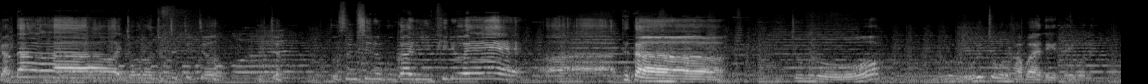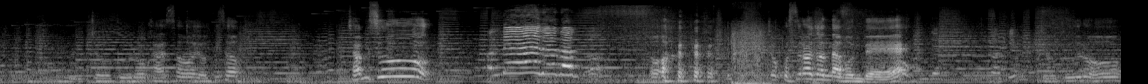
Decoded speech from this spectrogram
간다. 이쪽으로 쭉쭉쭉쭉. 이쪽 또숨 쉬는 구간이 필요해. 아, 됐다. 이쪽으로 이걸 오른쪽으로 가봐야 되겠다 이번에. 오른쪽으로 가서 여기서 잠수. 안돼. 어, 어, 쪼꼬 쓰러졌나 본데. 이쪽으로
